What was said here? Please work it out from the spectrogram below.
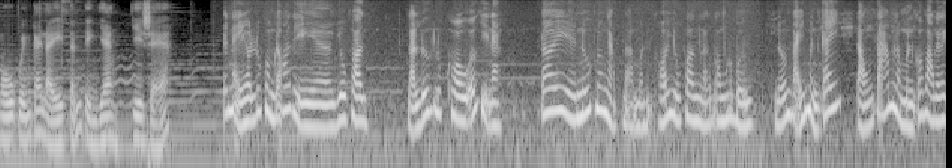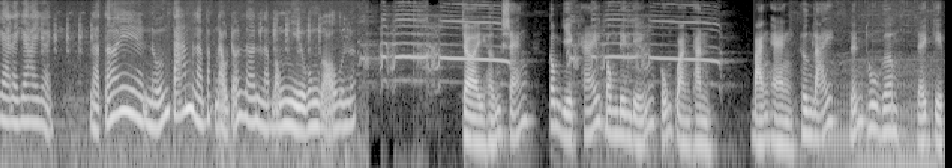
ngụ huyện Cai Lậy, tỉnh Tiền Giang chia sẻ. Cái này lúc hôm đó thì ờ, vô phân là nước lúc khô ướt gì nè. Tới nước nó ngập là mình khỏi vô phân là bông nó bự. Nửa bảy mình cấy, đầu tám là mình có bông gai gai gai gai rồi. Là tới nửa tám là bắt đầu trở lên là bông nhiều bông gộ rồi đó. Trời hửng sáng, công việc hái bông điên điển cũng hoàn thành. Bạn hàng, thương lái đến thu gom để kịp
